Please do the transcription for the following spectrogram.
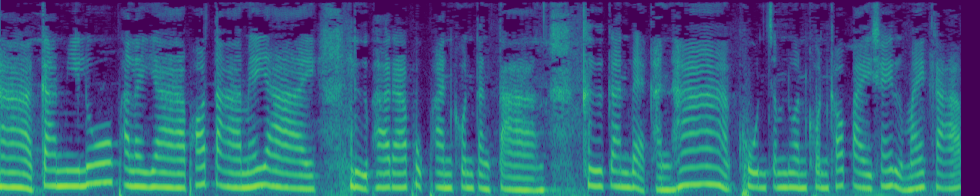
ค่ะ การมีลูกภรรยา พ่อตาแม่ยาย หรือภาระผูกพันคนต่างๆ คือการแบกขันห้าคูณจำนวนคนเข้าไปใช่หรือไม่ครับ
